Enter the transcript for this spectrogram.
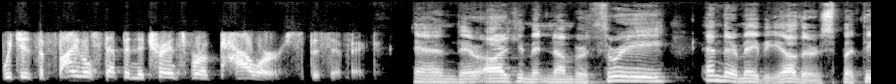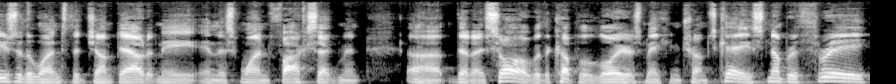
which is the final step in the transfer of power specific. And their argument number three, and there may be others, but these are the ones that jumped out at me in this one Fox segment uh, that I saw with a couple of lawyers making Trump's case. Number three,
